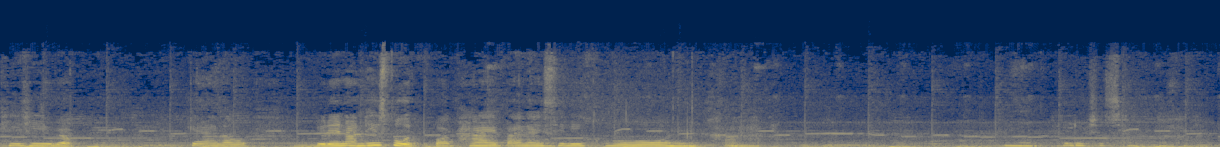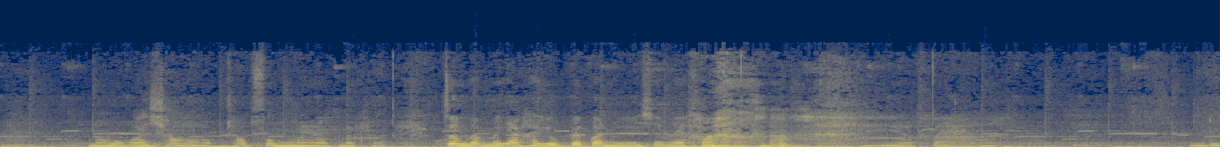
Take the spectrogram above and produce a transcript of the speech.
ที่ที่แบบแก้แล้ว อยู่ได้นานที่สุดปลอดภัยไปไรซิลิโคนค่ะอืมให้ดูชัดๆนะคะ น้องบอกว่าชอบชอบทรงมากนะคะ จนแบบไม่อยากให้ยุบไปกว่านี้ใช่ไหมคะค่ะนี่นะคะให้ดู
